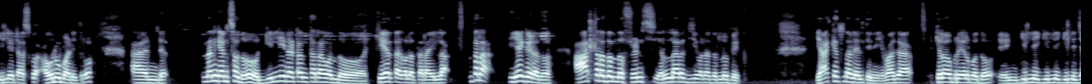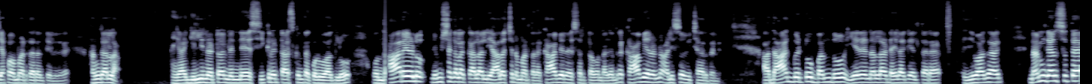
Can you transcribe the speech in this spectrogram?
ಗಿಲ್ಲಿ ಟಾಸ್ಕ್ ಅವರು ಮಾಡಿದ್ರು. ಅಂಡ್ ನನ್ಗೆ ಅನ್ಸೋದು ಗಿಲ್ಲಿ ನಟನ್ ತರ ಒಂದು ಕೇರ್ ತಗೊಳ್ಳೋ ತರ ಇಲ್ಲ. ಒಂಥರ ಹೇಗೆ ಹೇಳೋದು ಆ ಥರದೊಂದು ಫ್ರೆಂಡ್ಸ್ ಎಲ್ಲರ ಜೀವನದಲ್ಲೂ ಬೇಕು. ಯಾಕೆಂತ ನಾನು ಹೇಳ್ತೀನಿ ಇವಾಗ ಕೆಲವೊಬ್ರು ಹೇಳ್ಬೋದು "ಏ, ಗಿಲ್ಲಿ ಗಿಲ್ಲಿ ಗಿಲ್ಲಿ ಜಪ ಮಾಡ್ತಾರೆ ಅಂತ ಹೇಳಿದ್ರೆ ಹಂಗಲ್ಲ. ಈಗ ಗಿಲ್ಲಿ ನಟ ನಿನ್ನೆ ಸೀಕ್ರೆಟ್ ಟಾಸ್ಕ್ ಅಂತ ಕೊಡುವಾಗಲೂ ಒಂದು ಆರೇಳು ನಿಮಿಷಗಳ ಕಾಲ ಅಲ್ಲಿ ಆಲೋಚನೆ ಮಾಡ್ತಾರೆ ಕಾವ್ಯನ ಹೆಸರು ತಗೊಂಡಾಗ. ಅಂದ್ರೆ ಕಾವ್ಯನನ್ನು ಅಳಿಸೋ ವಿಚಾರದಲ್ಲಿ. ಅದಾಗ್ಬಿಟ್ಟು ಬಂದು ಏನೇನೆಲ್ಲ ಡೈಲಾಗ್ ಹೇಳ್ತಾರೆ. ಇವಾಗ ನಮ್ಗನ್ಸುತ್ತೆ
